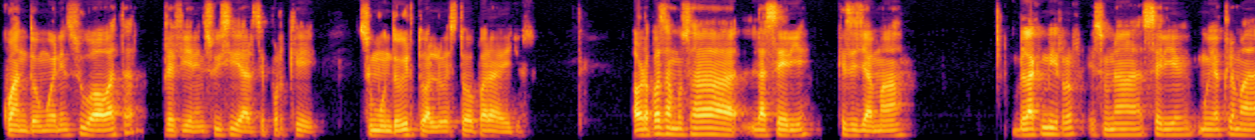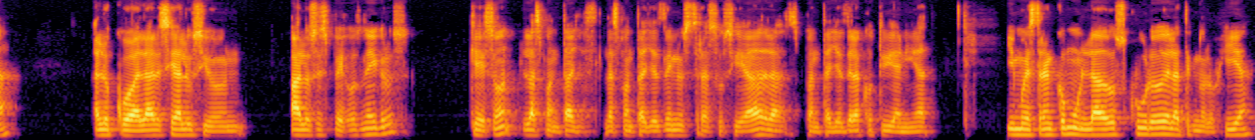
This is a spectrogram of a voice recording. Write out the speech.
cuando mueren su avatar prefieren suicidarse porque su mundo virtual lo es todo para ellos. Ahora pasamos a la serie que se llama Black Mirror. Es una serie muy aclamada, a lo cual hace alusión a los espejos negros, que son las pantallas, las pantallas de nuestra sociedad, las pantallas de la cotidianidad, y muestran como un lado oscuro de la tecnología,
